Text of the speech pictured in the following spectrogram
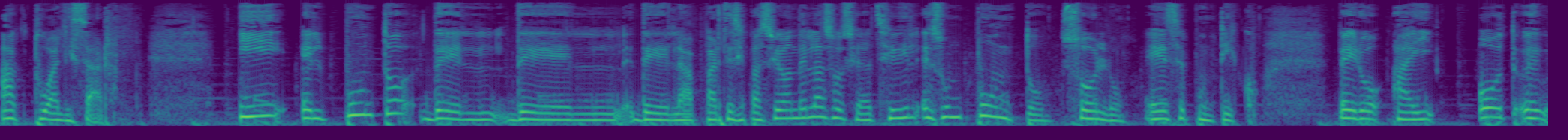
actualizaron. Y el punto del, del, de la participación de la sociedad civil es un punto solo, ese puntico. Pero hay otro, eh,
